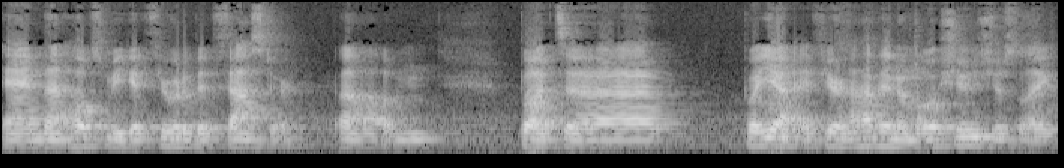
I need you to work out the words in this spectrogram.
And that helps me get through it a bit faster. Um, but, uh, but yeah, if you're having emotions, just like,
